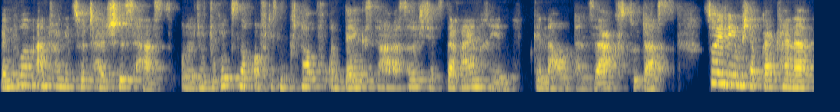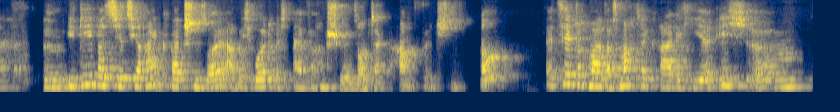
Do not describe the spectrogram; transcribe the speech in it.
wenn du am Anfang jetzt total Schiss hast oder du drückst noch auf diesen Knopf und denkst, ah, was soll ich jetzt da reinreden? Genau, dann sagst du das. So, ihr Lieben, ich habe gar keine ähm, Idee, was ich jetzt hier reinquatschen soll, aber ich wollte euch einfach einen schönen Sonntagabend wünschen. No? Ne? Erzählt doch mal, was macht ihr gerade hier? Ich ähm,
